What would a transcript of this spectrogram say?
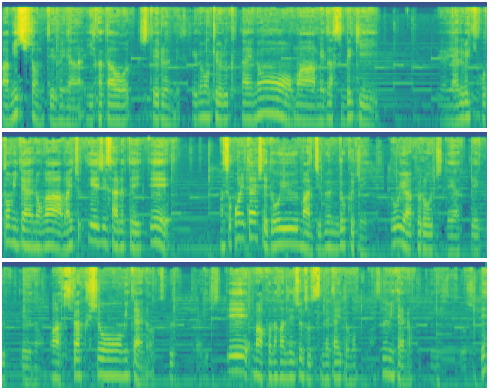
まあ、ミッションっていうふうな言い方をしてるんですけども、協力隊の、まあ、目指すべき、やるべきことみたいのが、まあ、一応提示されていて、まあ、そこに対してどういう、まあ、自分独自に、どういうアプローチでやっていくっていうのを、まあ、企画書みたいのを作って、でまあ、こんな感じでちょっと進めたいと思ってます、みたいなのを提出をして、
